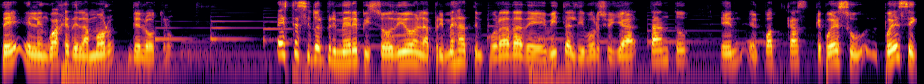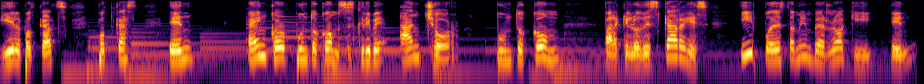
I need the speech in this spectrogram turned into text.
del lenguaje del amor del otro. Este ha sido el primer episodio en la primera temporada de Evita el divorcio ya, tanto en el podcast, que puedes, puedes seguir el podcast, podcast en anchor.com, se escribe anchor.com para que lo descargues y puedes también verlo aquí en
